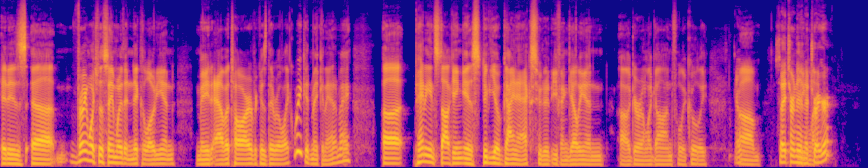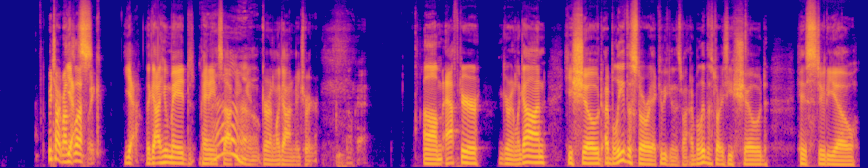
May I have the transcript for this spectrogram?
it is uh, very much the same way that Nickelodeon made Avatar because they were like, we could make an anime. Uh, Panty and Stocking is Studio Gainax, who did Evangelion, uh, Gurren Lagann, Fooly Cooly. Oh. Um, So they turned into Big Trigger. We talked about Yes. this last week. yeah, the guy who made Panty and Stocking Oh. and Gurren Lagann made Trigger. Okay. Um, after Gurren Lagann, he showed, I believe the story, I could be getting this wrong. I believe the story is he showed his studio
